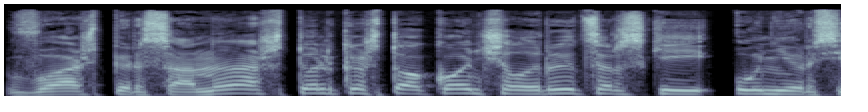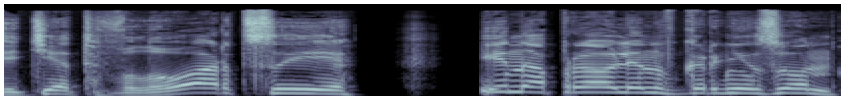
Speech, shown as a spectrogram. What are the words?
Ваш персонаж только что окончил рыцарский университет в Луарции и направлен в гарнизон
